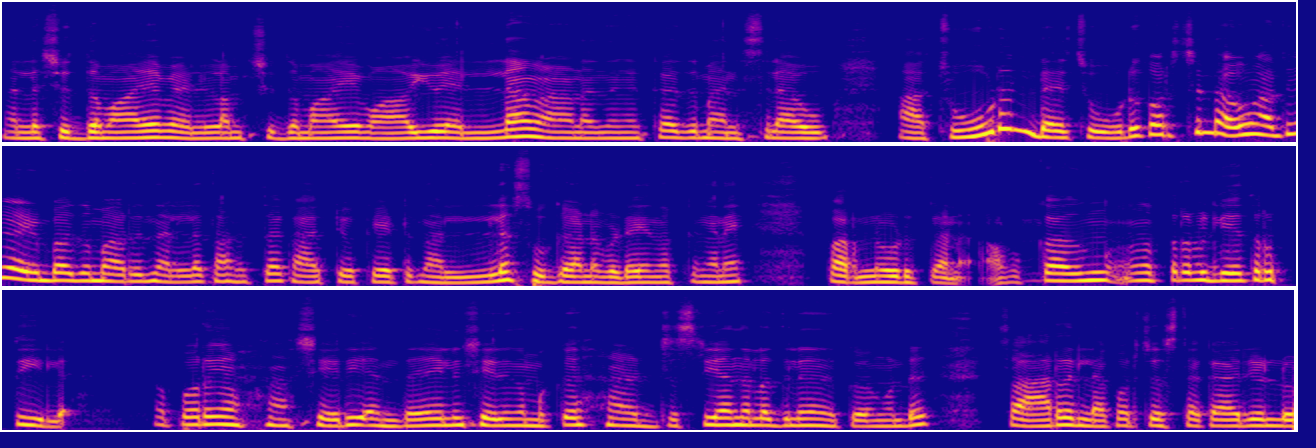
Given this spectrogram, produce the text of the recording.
നല്ല ശുദ്ധമായ വെള്ളം ശുദ്ധമായ വായു എല്ലാം എല്ലാമാണ്. നിങ്ങൾക്കത് മനസ്സിലാവും. ആ ചൂടുണ്ട്. ചൂട് കുറച്ചുണ്ടാവും. അത് കഴിയുമ്പോൾ അത് മാറി നല്ല തണുത്ത കാറ്റുമൊക്കെ ആയിട്ട് നല്ല സുഖമാണ് ഇവിടെ എന്നൊക്കെ ഇങ്ങനെ പറഞ്ഞു കൊടുക്കുകയാണ് അവൾക്കതൊന്നും അത്ര വലിയ തൃപ്തിയില്ല. അപ്പോൾ പറയാം ആ ശരി എന്തായാലും ശരി നമുക്ക് അഡ്ജസ്റ്റ് ചെയ്യാന്നുള്ളതിൽ നിൽക്കും അതുകൊണ്ട് സാറില്ല കുറച്ച് ദിവസത്തെ കാര്യമുള്ളൂ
